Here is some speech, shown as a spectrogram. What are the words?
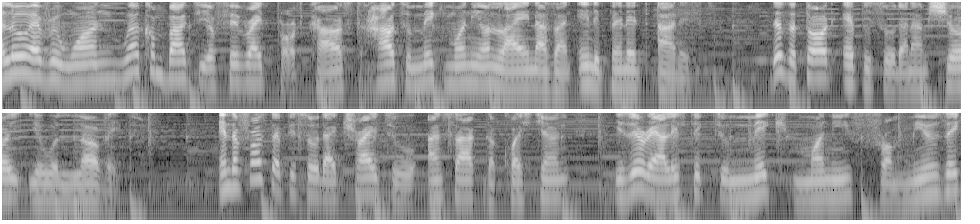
Hello, everyone. Welcome back to your favorite podcast, How to Make Money Online as an Independent Artist. This is the third episode, and I'm sure you will love it. In the first episode, I tried to answer the question Is it realistic to make money from music?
